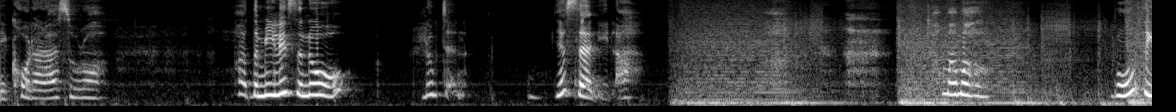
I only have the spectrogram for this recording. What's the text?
နေခေါ်တာလားဆိုတော့ငါသမီးလေးစနိုးကိုလုံချင်တာမျက်စံနေလားဒါမှမဟုတ်ဘိုးတီ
